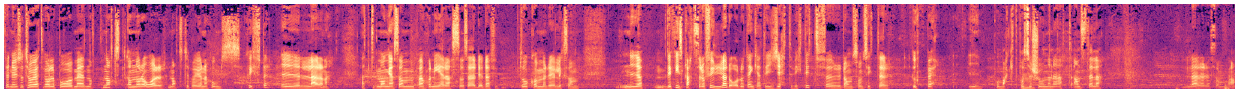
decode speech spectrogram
För nu så tror jag att vi håller på med något, något, om några år, något typ av generationsskifte i lärarna. Att många som pensioneras och så här, det därför, då kommer det liksom nya, det finns platser att fylla då och då tänker jag att det är jätteviktigt för de som sitter uppe i, på maktpositionerna att anställa lärare som ja,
